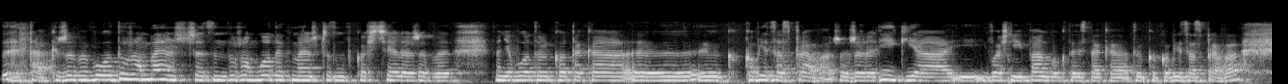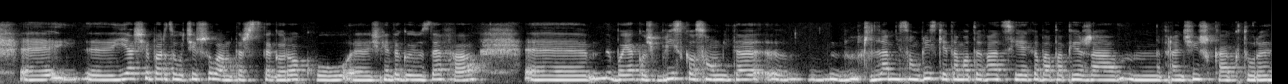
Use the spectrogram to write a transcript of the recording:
Tak, żeby było dużo mężczyzn, dużo młodych mężczyzn w kościele, żeby to nie było tylko taka y, kobieca sprawa, że, że religia i, właśnie i Pan Bóg to jest taka tylko kobieca sprawa. Y, y, ja się bardzo ucieszyłam też z tego roku świętego Józefa, bo jakoś blisko są mi te, czy dla mnie są bliskie te motywacje chyba papieża mm, Franciszka, który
